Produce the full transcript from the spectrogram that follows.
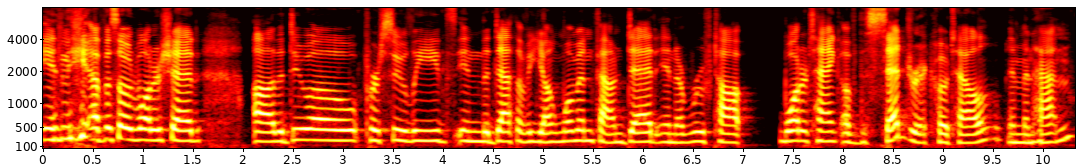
In the episode Watershed, uh, the duo pursue leads in the death of a young woman found dead in a rooftop water tank of the Cedric Hotel in Manhattan.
